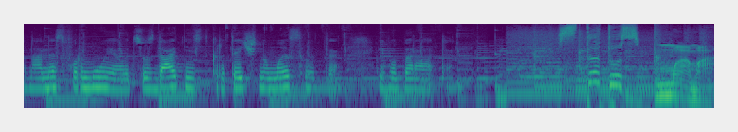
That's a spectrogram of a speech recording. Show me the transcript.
Вона не сформує формує оцю здатність критично мислити і вибирати. Статус мама.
